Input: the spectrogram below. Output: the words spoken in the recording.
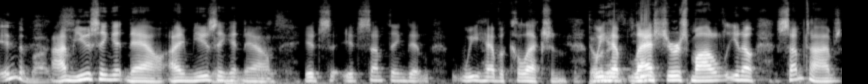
in the mug I'm using it now. I'm using Yeah, it now. yes. It's it's something that we have a collection. We have last year's model. You know, sometimes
